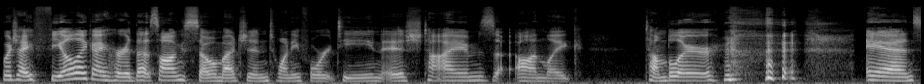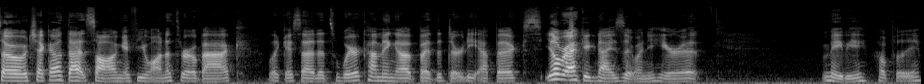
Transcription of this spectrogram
which I feel like I heard that song so much in 2014 ish times on like Tumblr. and so check out that song if you want to throw back. Like I said, it's We're Coming Up by the Dirty Epics. You'll recognize it when you hear it. Maybe, hopefully.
